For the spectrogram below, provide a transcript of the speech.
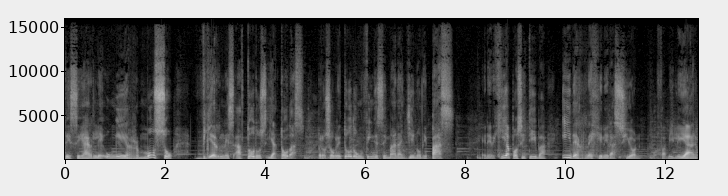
desearle un hermoso viernes a todos y a todas, pero sobre todo un fin de semana lleno de paz, energía positiva y de regeneración, familiar,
